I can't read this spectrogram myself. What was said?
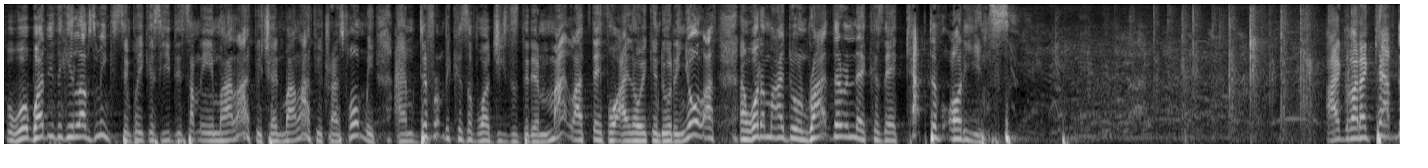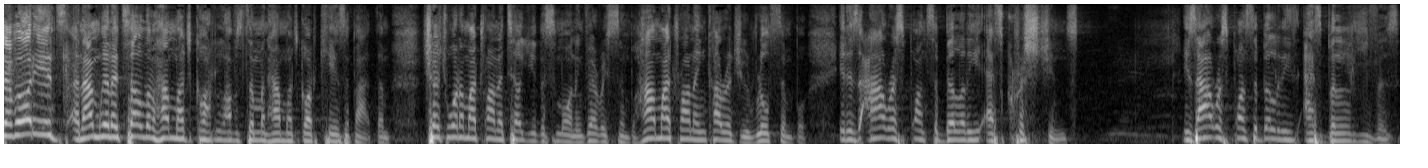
Well, why do you think he loves me? Simply because he did something in my life. He changed my life. He transformed me. I am different because of what Jesus did in my life. Therefore, I know he can do it in your life. And what am I doing right there and there? Because they're a captive audience. I got a captive audience, and I'm going to tell them how much God loves them and how much God cares about them. Church, what am I trying to tell you this morning? Very simple. How am I trying to encourage you? Real simple. It is our responsibility as Christians is our responsibility as believers.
